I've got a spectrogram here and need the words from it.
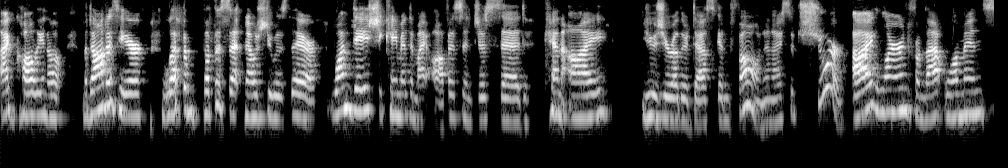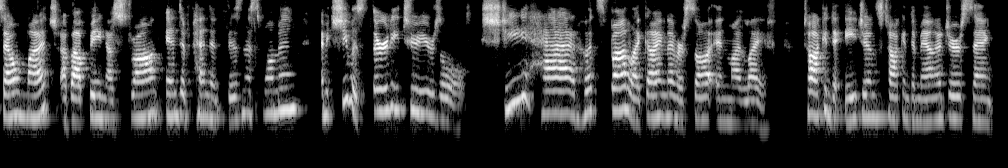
I'd call, you know, Madonna's here. Let them let the set know she was there. One day she came into my office and just said, "Can I use your other desk and phone?" And I said, "Sure." I learned from that woman so much about being a strong, independent businesswoman. I mean, she was 32 years old. She had chutzpah like I never saw in my life talking to agents, talking to managers, saying,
